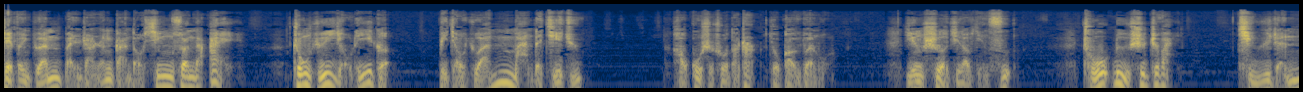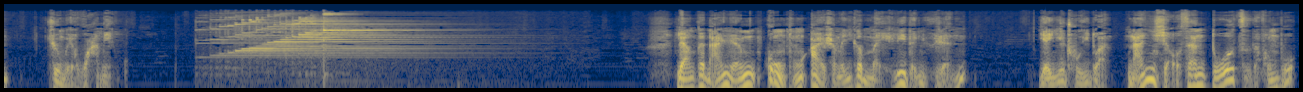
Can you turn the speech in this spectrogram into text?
这份原本让人感到心酸的爱，终于有了一个比较圆满的结局。好，故事说到这儿就告一段落。因涉及到隐私，除律师之外，其余人均为化名。两个男人共同爱上了一个美丽的女人。演绎出一段男小三夺子的风波。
